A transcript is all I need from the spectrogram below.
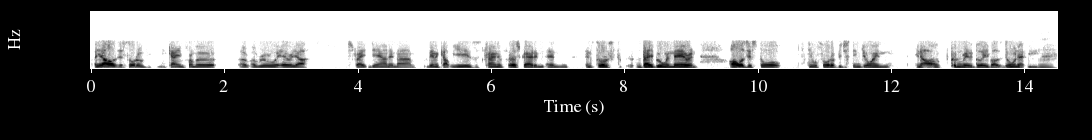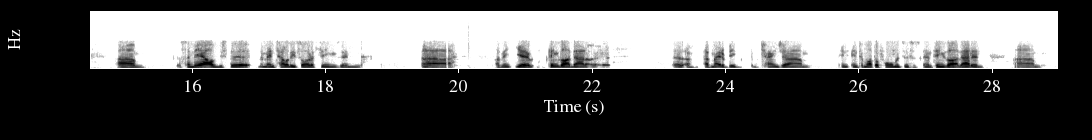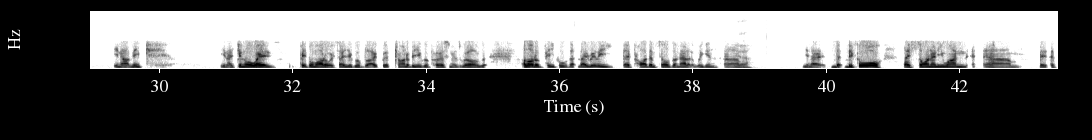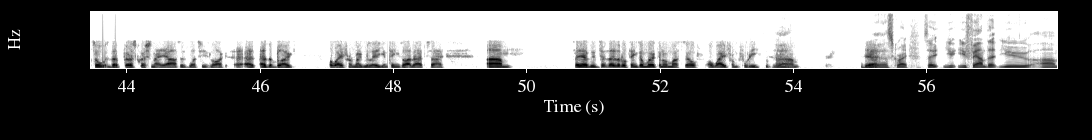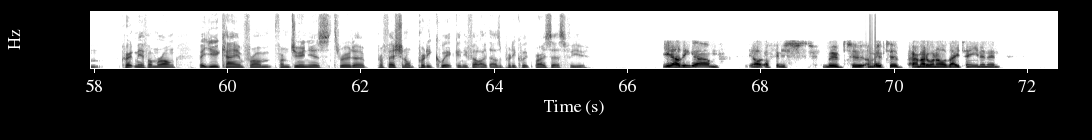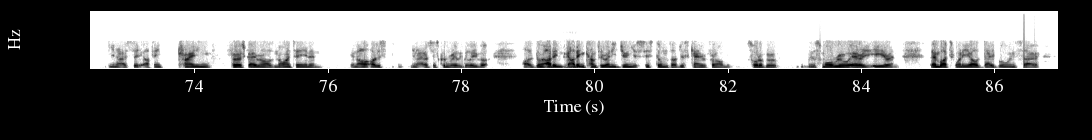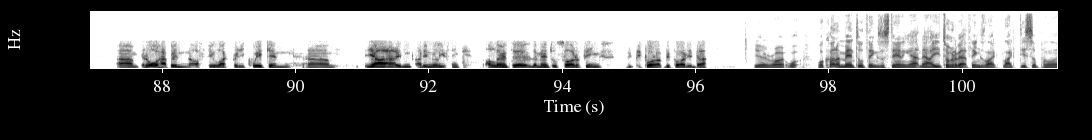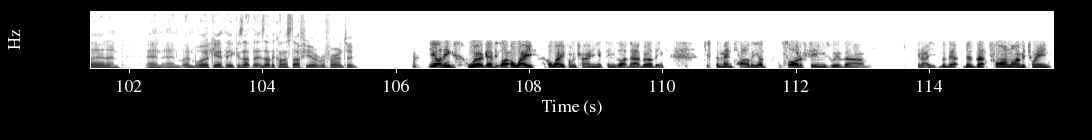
you know I was just sort of came from a, a, a rural area straight down and um, within a couple of years was training first grade and, and, and sort of debuting there. And I was just all still sort of just enjoying you know I couldn't really believe I was doing it. And Mm. um, so now just the, the mentality side of things and uh, I think yeah things like that uh, uh, I've, I've made a big change um, in, into my performances and things like that. And um, you know I think you know you can always people might always say you're a good bloke but trying to be a good person as well a lot of people that they really they pride themselves on that at Wigan um, yeah. you know, before they sign anyone, um, it, it's always the first question they ask is what's he's like as, as a bloke away from rugby league and things like that. So, um, so yeah, there's just those little things I'm working on myself away from footy. Yeah. Um, yeah. that's great. So you, you found that you, um, correct me if I'm wrong, but you came from, from juniors through to professional pretty quick, and you felt like that was a pretty quick process for you. Yeah, I think um, you know, I finished moved to I moved to Parramatta when I was 18, and then you know, I think training first grade when I was 19, and you know, I just you know, I just couldn't really believe it. I was doing. I didn't I didn't come through any junior systems. I just came from sort of a, a small rural area here, and then by 20 I was debuting. So um, it all happened. I feel like pretty quick, and um, yeah, I didn't I didn't really think I learned the the mental side of things before I, before I did that. Yeah, right. What what kind of mental things are standing out now? Are you talking about things like like discipline and and, and, and work ethic? Is that the, is that the kind of stuff you're referring to? Yeah, I think work ethic, like away away from training and things like that. But I think just the mentality of- side of things with, um, you know, with that, there's that fine line between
